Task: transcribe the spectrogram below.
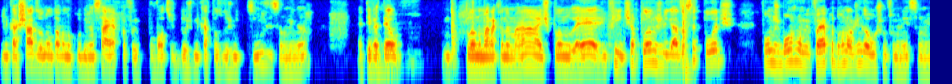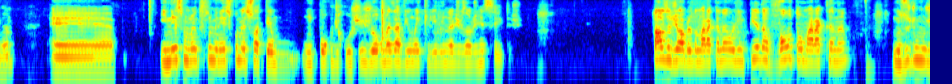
encaixados. Eu não estava no clube nessa época, foi por volta de 2014, 2015, se não me engano. É, teve até o plano Maracanã Mais, plano LED, enfim, tinha planos ligados a setores. Foi um dos bons momentos. Foi a época do Ronaldinho Gaúcho no Fluminense, se não me engano. É, e nesse momento o Fluminense começou a ter um pouco de custo de jogo, mas havia um equilíbrio na divisão de receitas. Pausa de obra do Maracanã, Olimpíada, volta ao Maracanã. Nos últimos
